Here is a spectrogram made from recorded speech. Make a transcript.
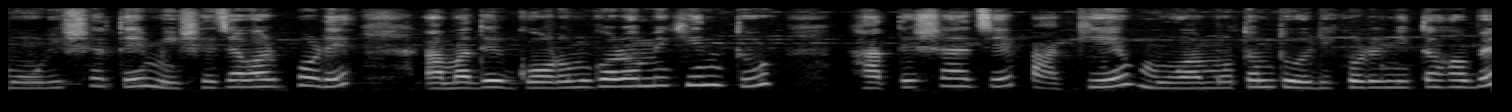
মুড়ির সাথে মিশে যাওয়ার পরে আমাদের গরম গরমে কিন্তু হাতের সাহায্যে পাকিয়ে মোয়ার মতন তৈরি করে নিতে হবে।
